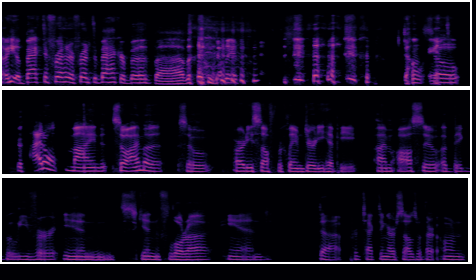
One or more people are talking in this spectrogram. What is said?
are you back to front or front to back or both, Bob? don't so I don't mind. So I'm a so already self-proclaimed dirty hippie. I'm also a big believer in skin flora and uh, protecting ourselves with our own.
